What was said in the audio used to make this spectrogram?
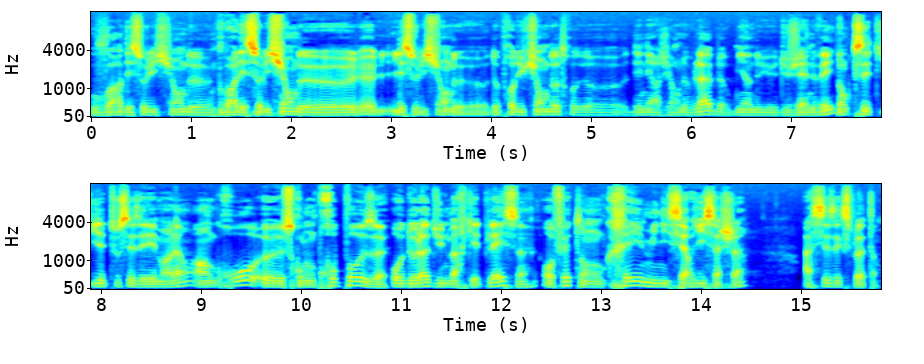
ou voir des solutions de, voir les solutions de, les solutions de, de production d'autres d'énergie renouvelable ou bien du, du GNV. Donc il y a tous ces éléments-là. En gros, euh, ce qu'on propose au-delà d'une marketplace, en fait, on crée mini service achat à ces exploitants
